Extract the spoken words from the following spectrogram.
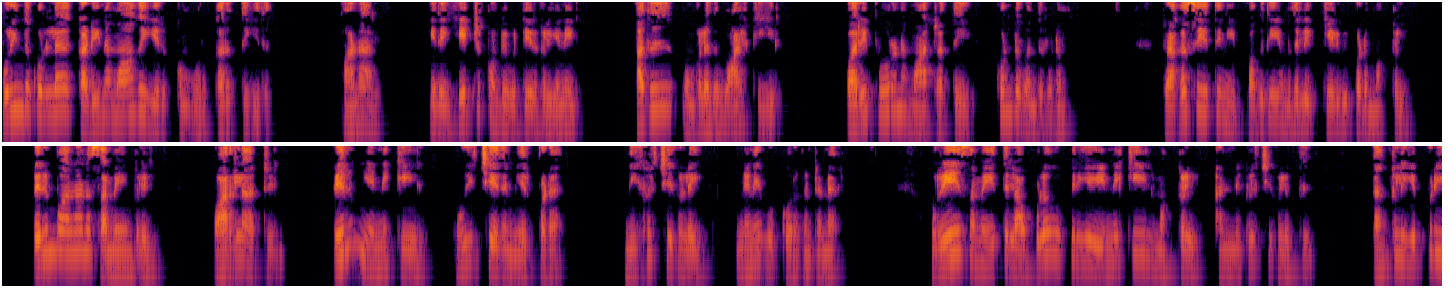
புரிந்து கொள்ள கடினமாக இருக்கும் ஒரு கருத்து இது. ஆனால் இதை ஏற்றுக்கொண்டு விட்டீர்கள் எனில் அது உங்களது வாழ்க்கையில் பரிபூரண மாற்றத்தை கொண்டு வந்துவிடும். ரகசியத்தின் இப்பகுதியை முதலில் கேள்விப்படும் மக்கள் பெரும்பாலான சமயங்களில் வரலாற்றில் பெரும் எண்ணிக்கையில் உயிர்ச்சேதம் ஏற்பட நிகழ்ச்சிகளை நினைவு கூறுகின்றனர். ஒரே சமயத்தில் அவ்வளவு பெரிய எண்ணிக்கையில் மக்கள் அந்நிகழ்ச்சிகளுக்கு தங்களை எப்படி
